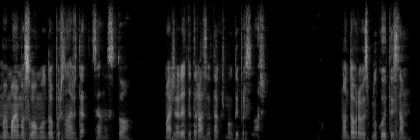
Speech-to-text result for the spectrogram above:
Ми маємо свого молодого персонажа. Це в нас то. Маргарита Тарасова, також молодий персонаж. Ну, добре, ви спілкуєтесь там.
